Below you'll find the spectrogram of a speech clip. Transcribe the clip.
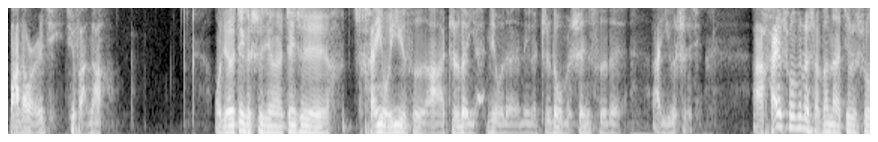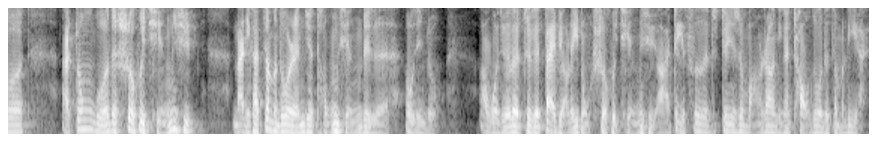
拔刀而起去反抗。我觉得这个事情真是很有意思啊，值得研究的那个，值得我们深思的啊一个事情啊，还说明了什么呢？就是说啊，中国的社会情绪。那你看这么多人去同情这个欧金中啊，我觉得这个代表了一种社会情绪啊。这次真是网上你看炒作的这么厉害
